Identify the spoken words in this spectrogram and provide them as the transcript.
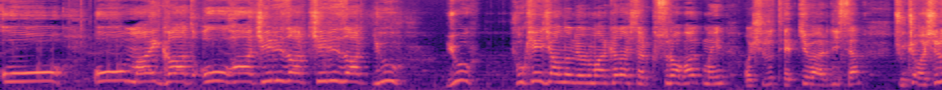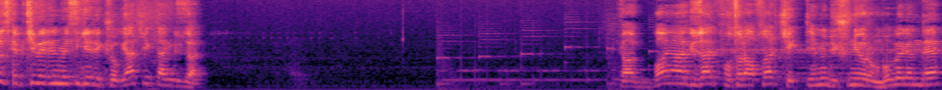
Oo! Oh my god. Oha Charizard, Charizard. Yuh. Yuh. Çok heyecanlanıyorum arkadaşlar. Kusura bakmayın. Aşırı tepki verdiysem. Çünkü aşırı tepki verilmesi gerekiyor. Gerçekten güzel. Ya bayağı güzel fotoğraflar çektiğimi düşünüyorum bu bölümde.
